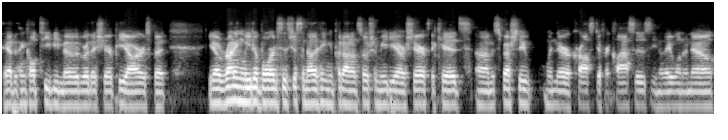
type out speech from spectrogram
they have a thing called TV mode where they share PRs, but you know, running leaderboards is just another thing you can put out on social media or share with the kids, um, especially when they're across different classes. You know, they want to know,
